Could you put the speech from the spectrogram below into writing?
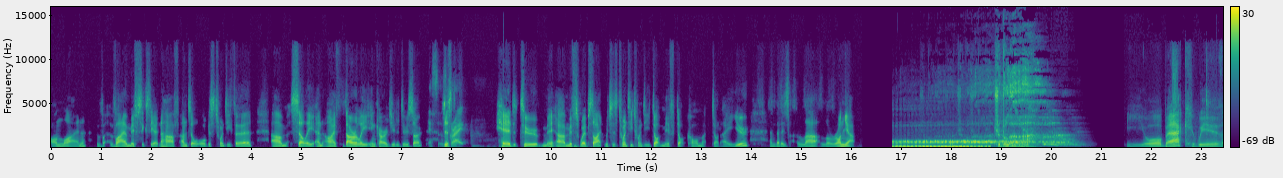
online via MIFF 68 and a half until August 23rd. Um, Sally and I thoroughly encourage you to do so. Yes, it was Just, great. head to uh, MIFF's website, which is 2020.miff.com.au, and that is La Llorona. Triple R. You're back with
